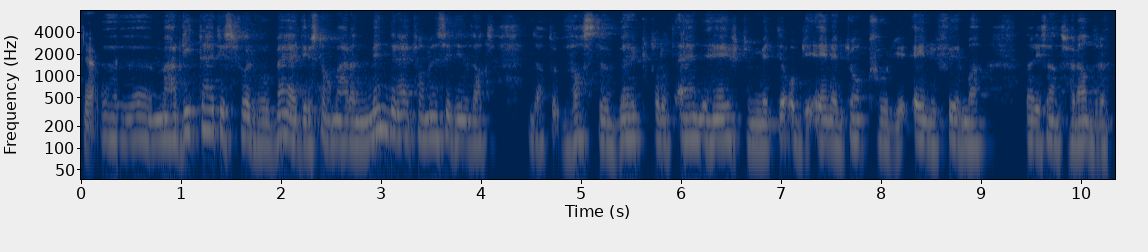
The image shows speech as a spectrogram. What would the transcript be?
Ja. Uh, maar die tijd is voor voorbij. Er is nog maar een minderheid van mensen die dat, dat vaste werk tot het einde heeft met op die ene job voor die ene firma. Dat is aan het veranderen.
